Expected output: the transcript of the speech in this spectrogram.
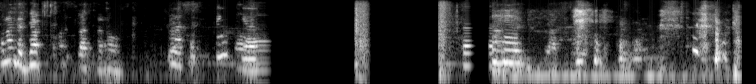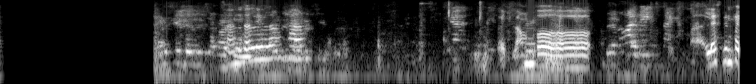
100 gap. Flat, ano. Thank you. Sandali lang ha. Wait lang po. Less than 5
